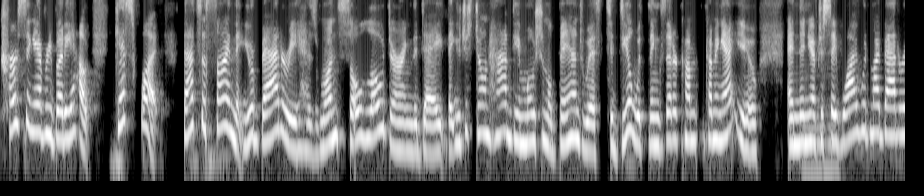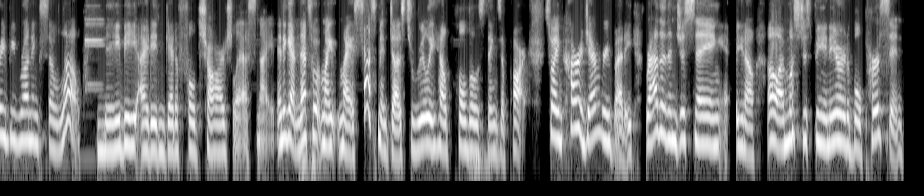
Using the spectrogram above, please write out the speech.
cursing everybody out guess what that's a sign that your battery has run so low during the day that you just don't have the emotional bandwidth to deal with things that are com- coming at you. And then you have to say, mm-hmm. why would my battery be running so low? Maybe I didn't get a full charge last night. And again, that's what my, my assessment does to really help pull those things apart. So I encourage everybody rather than just saying, you know, oh, I must just be an irritable person,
